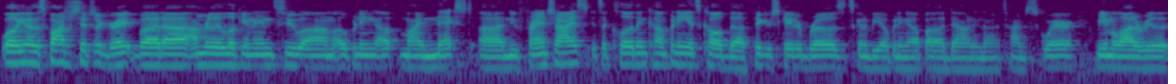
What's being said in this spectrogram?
Well, you know, the sponsorships are great, but uh, I'm really looking into um, opening up my next uh, new franchise. It's a clothing company. It's called the Figure Skater Bros. It's going to be opening up uh, down in uh, Times Square. Me and Milad are really,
